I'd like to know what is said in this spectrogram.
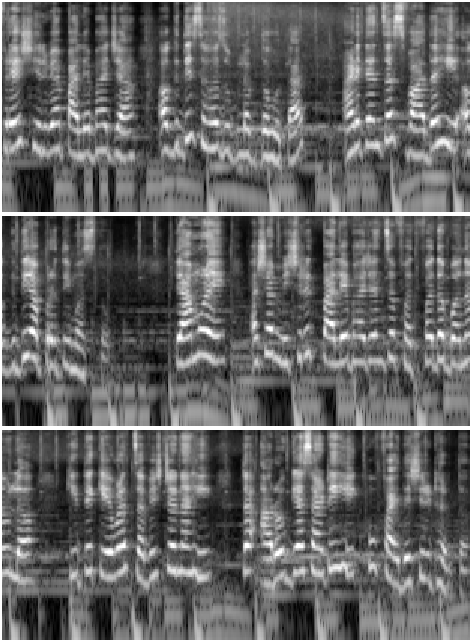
फ्रेश हिरव्या पालेभाज्या अगदी सहज उपलब्ध होतात आणि त्यांचा स्वादही अगदी अप्रतिम असतो. त्यामुळे अशा मिश्रित पालेभाज्यांचं फतफद बनवलं की ते केवळ चविष्ट नाही तर आरोग्यासाठीही खूप फायदेशीर ठरतं.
